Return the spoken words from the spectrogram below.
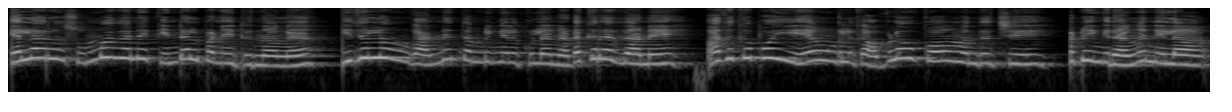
எல்லாரும் சும்மா தானே கிண்டல் பண்ணிட்டு இருந்தாங்க? இதெல்லாம் உங்க அண்ணன் தம்பிங்களுக்குள்ள நடக்கிறது தானே? அதுக்கு போய் ஏன் உங்களுக்கு அவ்வளோ கோவம் வந்துச்சு? அப்படிங்கிறாங்க நிலா.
